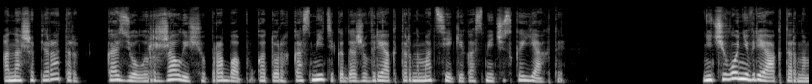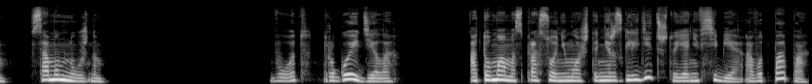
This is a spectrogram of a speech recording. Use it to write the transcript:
А наш оператор, козел, ржал еще про баб, у которых косметика даже в реакторном отсеке космической яхты — Ничего не в реакторном, в самом нужном. Вот, другое дело. А то мама с просони, может, и не разглядит, что я не в себе, а вот папа...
